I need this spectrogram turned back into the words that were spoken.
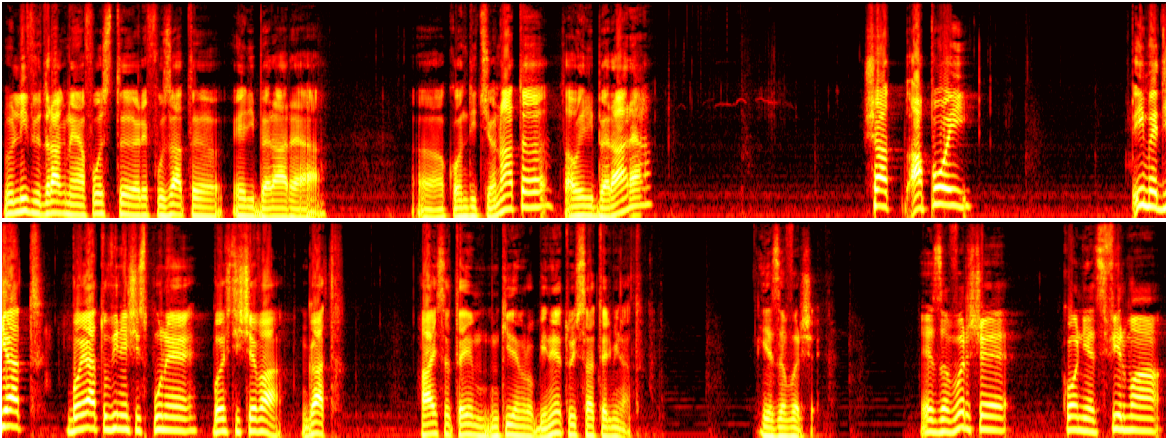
lui Liviu Dragnea a fost refuzată eliberarea uh, condiționată sau eliberarea Și a, apoi, imediat, băiatul vine și spune, bă, știți ceva, gata, hai să tăiem, închidem robinetul și s-a terminat. E zăvârșe. E zăvârșe, konec filma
